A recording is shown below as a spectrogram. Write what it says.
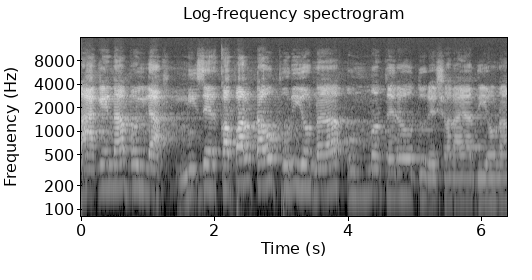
লাগে না বইলা, নিজের কপালটাও পুরিও না উন্মতেরও দূরে সরায়া দিও না।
